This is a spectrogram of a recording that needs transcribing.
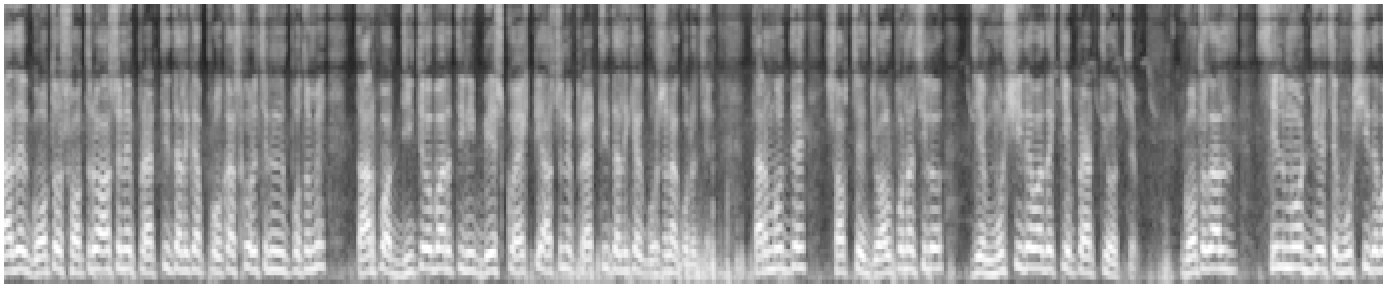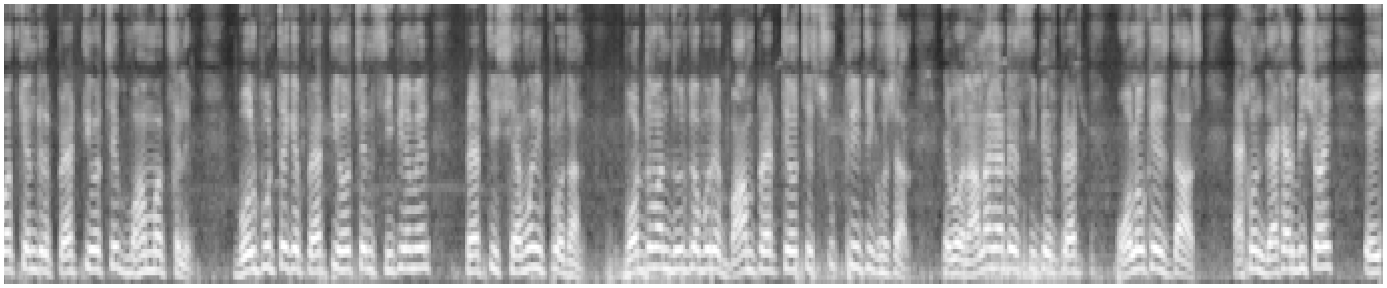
তাদের গত সতেরো আসনে প্রার্থী তালিকা প্রকাশ করেছিলেন প্রথমে, তারপর দ্বিতীয়বার তিনি বেশ কয়েকটি আসনে প্রার্থী তালিকা ঘোষণা করেছেন। তার মধ্যে সবচেয়ে জল্পনা ছিল যে মুর্শিদাবাদে কে প্রার্থী হচ্ছে। গতকাল সিলমোট দিয়েছে মুর্শিদাবাদ কেন্দ্রে প্রার্থী হচ্ছে মোহাম্মদ সেলিম। বোলপুর থেকে প্রার্থী হচ্ছেন সিপিএমের প্রার্থী শ্যামলী প্রধান। বর্ধমান দুর্গাপুরে বাম প্রার্থী হচ্ছে সুকৃতি ঘোষাল এবং রানাঘাটের সিপিএম প্রার্থী অলোকেশ দাস। এখন দেখার বিষয়, এই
